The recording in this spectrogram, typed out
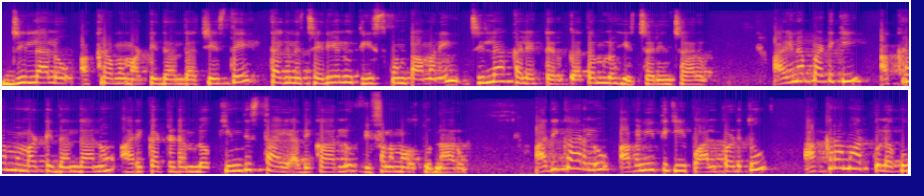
జిల్లాలో అక్రమ మట్టి దందా చేస్తే తగిన చర్యలు తీసుకుంటామని జిల్లా కలెక్టర్ గతంలో హెచ్చరించారు. అయినప్పటికీ అక్రమ మట్టి దందాను అరికట్టడంలో కింది స్థాయి అధికారులు విఫలమవుతున్నారు. అధికారులు అవినీతికి పాల్పడుతూ అక్రమార్కులకు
